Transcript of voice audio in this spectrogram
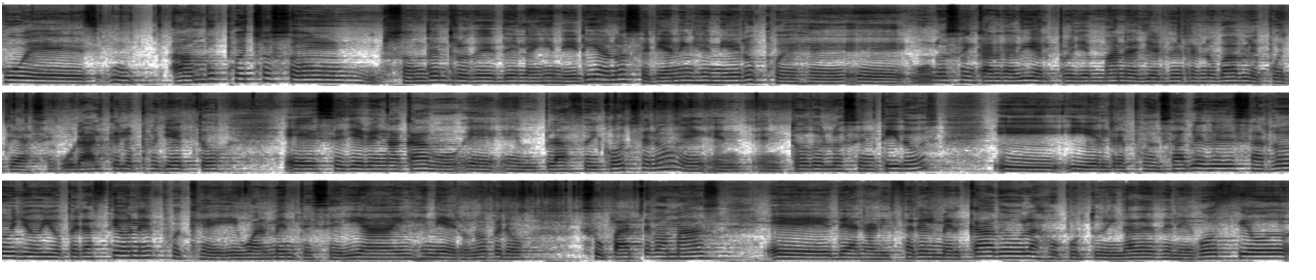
Pues mm, ambos puestos son, son dentro de, la ingeniería, ¿no? Serían ingenieros, pues eh, eh, uno se encargaría, el project manager de renovables, pues de asegurar que los proyectos eh, se lleven a cabo en plazo y coste, ¿no? En, todos los sentidos, y, el responsable de desarrollo y operaciones, pues que igualmente sería ingeniero, ¿no? Pero su parte va más de analizar el mercado, las oportunidades de negocio,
